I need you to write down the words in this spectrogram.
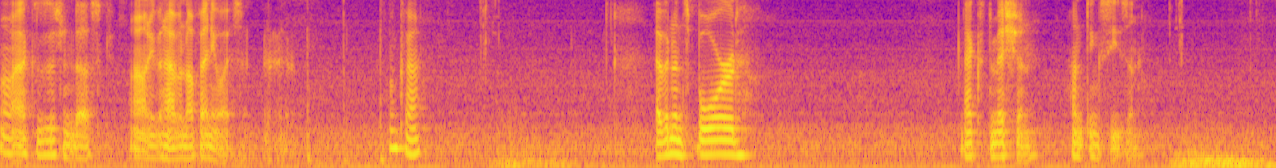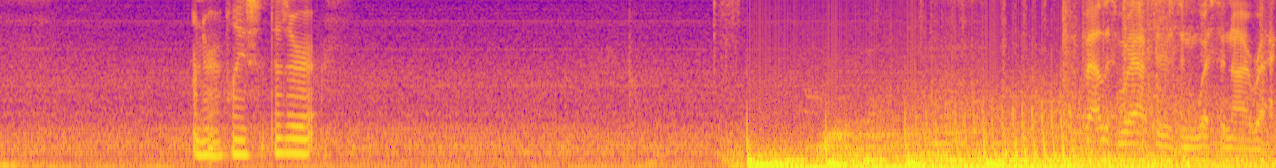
Oh, acquisition desk. I don't even have enough anyways. Okay. Evidence board. Next mission. Hunting season. Under a place desert. Palace we're after is in western Iraq.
